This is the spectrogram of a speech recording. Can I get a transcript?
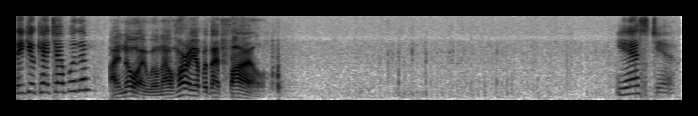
Think you'll catch up with him? I know I will. Now hurry up with that file. Yes, Jeff.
